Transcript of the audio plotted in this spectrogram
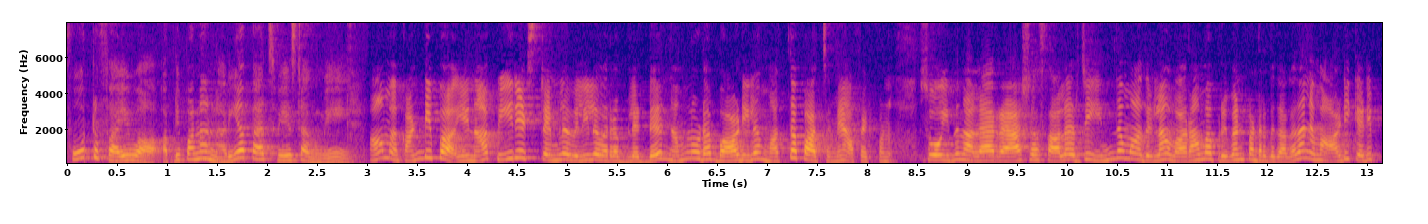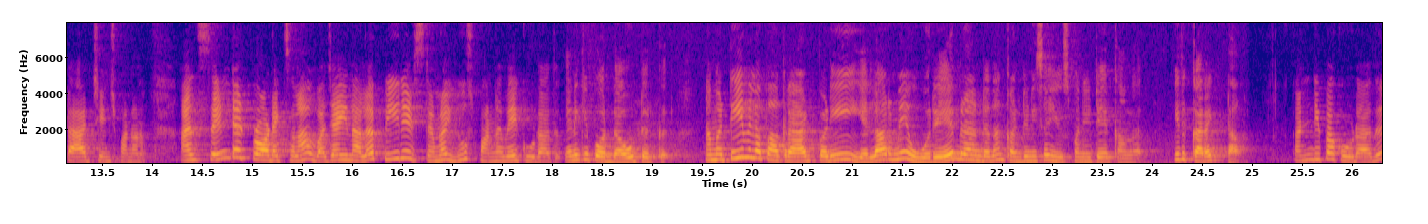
ஃபோர் டு ஃபைவா அப்படி பண்ணால் நிறையா பேட்ச் வேஸ்ட் ஆகுமே. ஆமாம் கண்டிப்பாக ஏன்னா பீரியட்ஸ் டைமில் வெளியில் வர பிளட்டு நம்மளோட பாடியில் மற்ற பார்ட்ஸுமே அஃபெக்ட் பண்ணும். ஸோ இதனால ரேஷஸ் அலர்ஜி இந்த மாதிரிலாம் வராமல் ப்ரிவென்ட் பண்ணுறதுக்காக தான் நம்ம அடிக்கடி பேட் சேஞ்ச் பண்ணணும். அண்ட் சென்டட் ப்ராடக்ட்ஸ் எல்லாம் வஜைனால பீரியட்ஸ் டைமில் யூஸ் பண்ணவே கூடாது. எனக்கு இப்போ ஒரு டவுட் இருக்குது நம்ம டிவியில் பார்க்குற ஆட் படி எல்லாருமே ஒரே பிராண்டை தான் கண்டினியூஸாக யூஸ் பண்ணிகிட்டே இருக்காங்க. இது கரெக்டா கண்டிப்பாக கூடாது.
